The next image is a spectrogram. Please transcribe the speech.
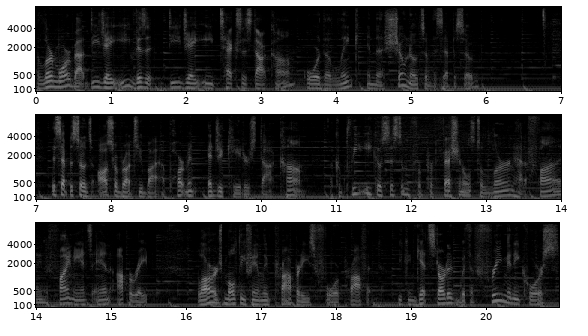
To learn more about DJE, visit djetexas.com or the link in the show notes of this episode. This episode is also brought to you by apartmenteducators.com, a complete ecosystem for professionals to learn how to find, finance, and operate large multifamily properties for profit. You can get started with a free mini course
